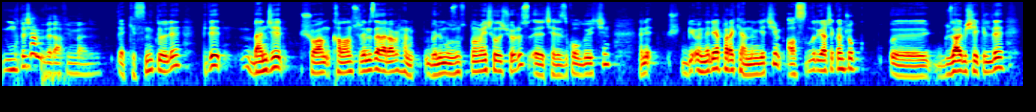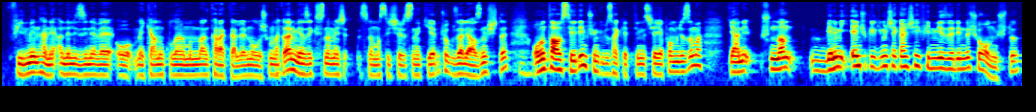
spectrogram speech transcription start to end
Muhteşem bir veda filmi bence. Ya kesinlikle öyle. Bir de bence şu an kalan süremizle beraber hani bölümü uzun tutmamaya çalışıyoruz. E, çerezlik olduğu için. Hani bir öneri yaparak kendim geçeyim. Aslıları gerçekten çok e, güzel bir şekilde filmin hani analizine ve o mekanın kullanımından karakterlerin oluşumuna kadar Miyazaki sinema, sineması içerisindeki yerini çok güzel yazmıştı. Onu tavsiye edeyim çünkü biz hak ettiğimiz şey yapamayacağız ama yani şundan benim en çok ilgimi çeken şey filmi izlediğimde şu olmuştu.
